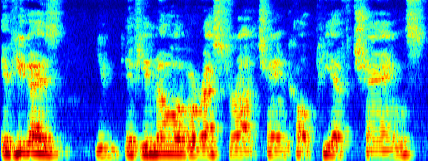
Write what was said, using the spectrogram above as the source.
If you guys you if you know of a restaurant chain called PF Chang's,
